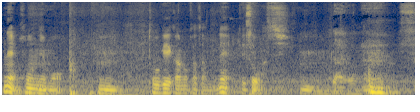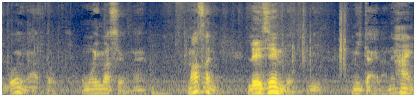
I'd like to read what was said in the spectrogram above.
ね本にもうん。陶芸家の方もね出てますし。う。ん、だよね、すごいなと思いますよね、まさにレジェンドみみたいなね、はい。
